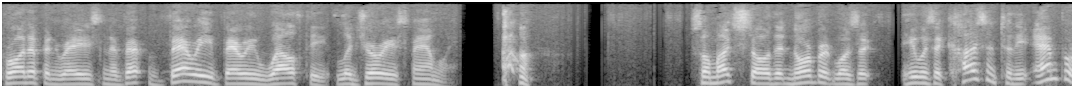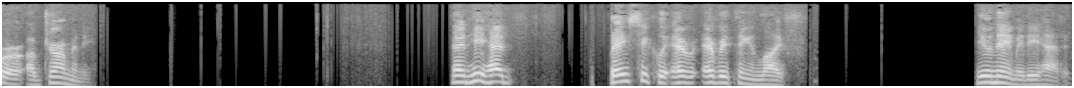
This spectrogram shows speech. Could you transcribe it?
brought up and raised in a very, very, very wealthy, luxurious family. so much so that Norbert was a he was a cousin to the Emperor of Germany. And he had basically everything in life. You name it, he had it.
